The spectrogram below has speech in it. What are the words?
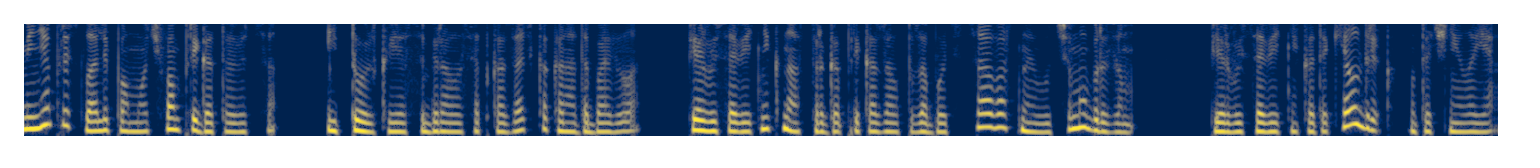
Меня прислали помочь вам приготовиться». И только я собиралась отказать, как она добавила. Первый советник настрого приказал позаботиться о вас наилучшим образом. «Первый советник — это Келдрик?» — уточнила я.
